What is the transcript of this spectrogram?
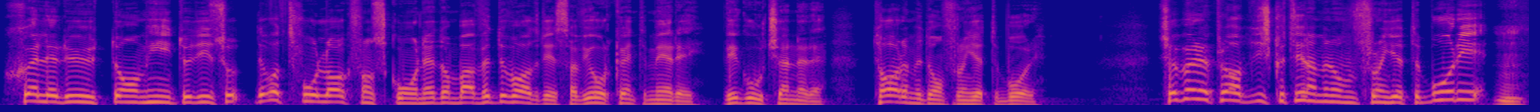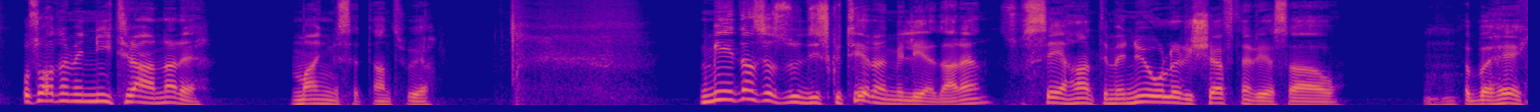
skäller ut dem hit och dit. Så det var två lag från Skåne, de bara, vet du vad Reza, vi orkar inte med dig, vi godkänner det. Ta det med dem från Göteborg. Så jag började prata och diskutera med dem från Göteborg och så hade de en ny tränare, Magnus hette han tror jag. Medan jag så diskuterade med ledaren så säger han till mig, nu håller du käften Reza. Och Jag bara, hej,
